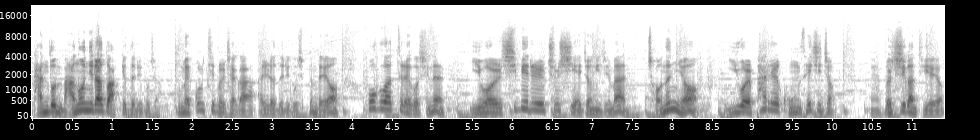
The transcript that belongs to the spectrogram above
단돈 만 원이라도 아껴드리고자 구매 꿀팁을 제가 알려드리고 싶은데요. 호그와트 레거시는 2월 11일 출시 예정이지만 저는요 2월 8일 03시죠. 예, 몇 시간 뒤에요.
